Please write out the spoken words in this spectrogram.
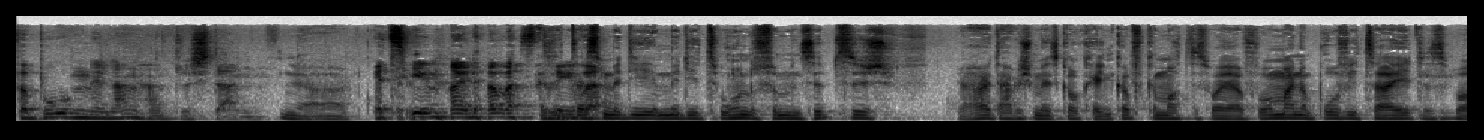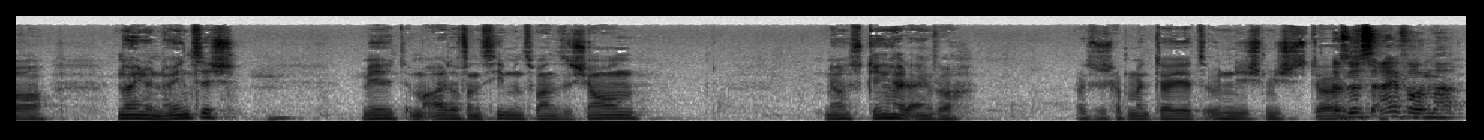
verbogene Langhantelstangen. ja. gut. Erzähl mal da was Also drüber. das mit die, mit die 275, ja, da habe ich mir jetzt gar keinen Kopf gemacht. Das war ja vor meiner Profizeit. Das war 99 mit im Alter von 27 Jahren. Ja, es ging halt einfach. Also ich habe mir da jetzt auch nicht mich da also es ist einfach immer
